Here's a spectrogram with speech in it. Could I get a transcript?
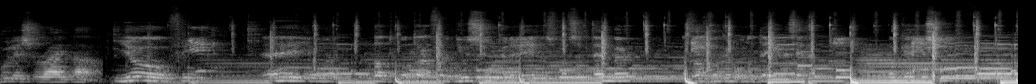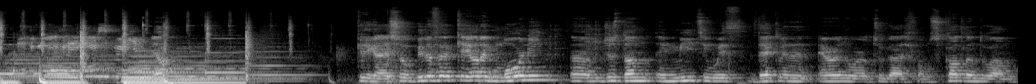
bullish right now. Yo, vriend. Hey jongen. Het contract voor de nieuwseizoen kunnen regelen vanaf september. Dat we ook kunnen ondertekenen zetten. Oké, is goed. Okay guys, so a bit of a chaotic morning. Um, just done a meeting with Declan and Aaron, who are two guys from Scotland who I'm,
